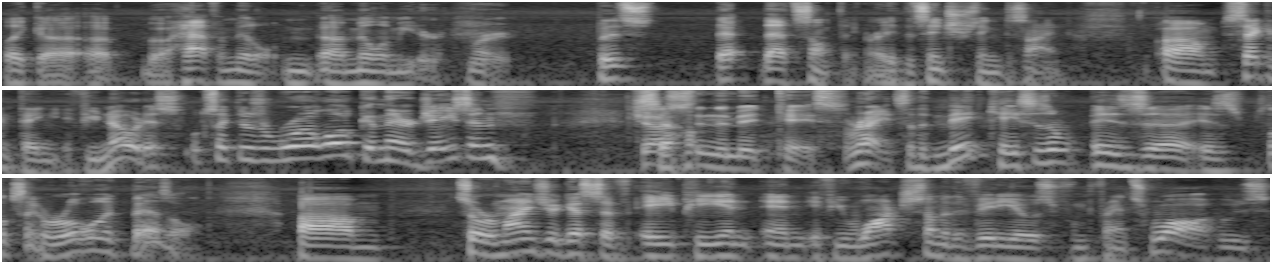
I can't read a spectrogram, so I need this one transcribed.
like a, a, a half a mil, a millimeter Right. but it's that that's something, right? That's interesting design. Um, second thing, if you notice, looks like there's a Royal Oak in there, Jason. Just So- in the mid case. right. So the mid case is a, is uh, is looks like a Royal Oak bezel. Um, so it reminds you, I guess, of AP. And, and if you watch some of the videos from Francois, who's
